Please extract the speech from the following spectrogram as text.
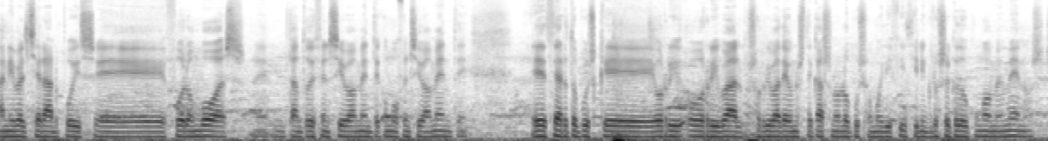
a nivel xeral pois eh, foron boas eh, tanto defensivamente como ofensivamente. É certo pois que o, o rival, pois, o Ribadeo neste caso non lo puso moi difícil, incluso quedou cun home menos.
